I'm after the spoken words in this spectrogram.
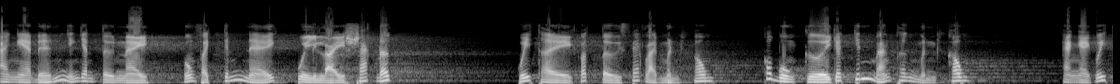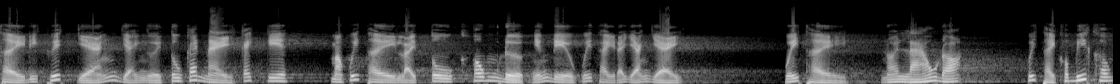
ai nghe đến những danh từ này cũng phải kính nể quỳ lạy sát đất. Quý thầy có tự xét lại mình không? Có buồn cười cho chính bản thân mình không? Hàng ngày quý thầy đi thuyết giảng dạy người tu cái này, cái kia, mà quý thầy lại tu không được những điều quý thầy đã giảng dạy. Quý thầy nói láo đó. Quý thầy có biết không?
